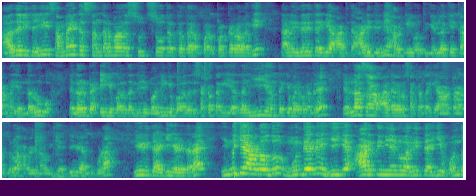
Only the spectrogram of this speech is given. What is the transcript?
ಅದೇ ರೀತಿಯಾಗಿ ಸಮಯಕ್ಕೆ ಸಂದರ್ಭ ಪ- ಪ್ರಕಾರವಾಗಿ ನಾನು ಇದೇ ರೀತಿಯಾಗಿ ಆಡ್, ಆಡಿದ್ದೀನಿ. ಹಾಗೆ ಇವತ್ತು ಗೆಲ್ಲಕ್ಕೆ ಕಾರಣ ಎಲ್ಲರೂ ಎಲ್ಲರೂ ಬ್ಯಾಟಿಂಗ್ ವಿಭಾಗದಲ್ಲಿ ಬೌಲಿಂಗ್ ವಿಭಾಗದಲ್ಲಿ ಸಖತ್ತಾಗಿ ಎಲ್ಲ ಈ ಹಂತಕ್ಕೆ ಬರ್ಬೇಕಂದ್ರೆ ಎಲ್ಲ ಸಹ ಆಟಗಾರರು ಸಖತ್ತಾಗಿ ಆಟ ಆಡಿದ್ರು. ಹಾಗಾಗಿ ನಾವು ಗೆದ್ದೀವಿ ಅಂತ ಕೂಡ ಈ ರೀತಿಯಾಗಿ ಹೇಳಿದ್ದಾರೆ. ಇನ್ನಿಗೆ ಆಡೋದು, ಮುಂದೆನೆ ಹೀಗೆ ಆಡ್ತೀನಿ ಅನ್ನುವ ರೀತಿಯಾಗಿ ಒಂದು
